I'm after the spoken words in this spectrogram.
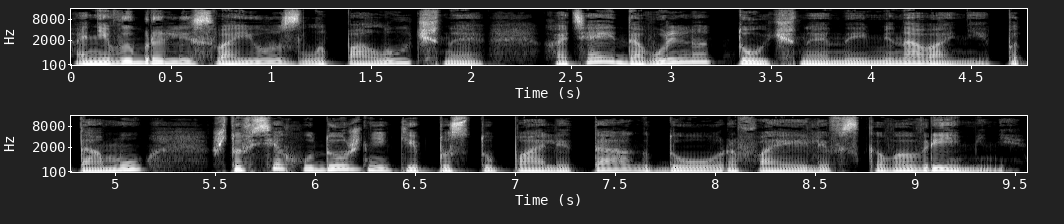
Они выбрали свое злополучное, хотя и довольно точное наименование, потому что все художники поступали так до рафаэлевского времени,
